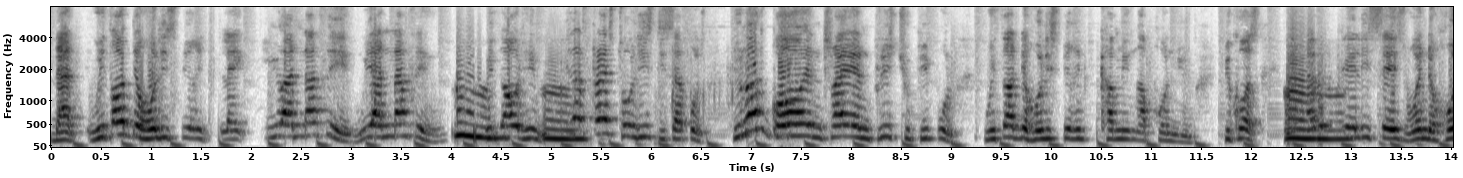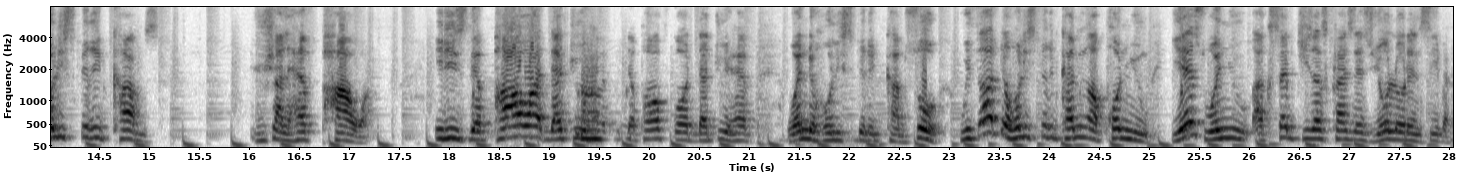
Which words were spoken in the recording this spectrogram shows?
that without the Holy Spirit, like you are nothing, we are nothing mm. without him. Jesus Christ told his disciples, do not go and try and preach to people without the Holy Spirit coming upon you. Because the Bible clearly says when the Holy Spirit comes, you shall have power. It is the power that you have, the power of God that you have when the Holy Spirit comes. So, without the Holy Spirit coming upon you, yes, when you accept Jesus Christ as your Lord and Savior,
